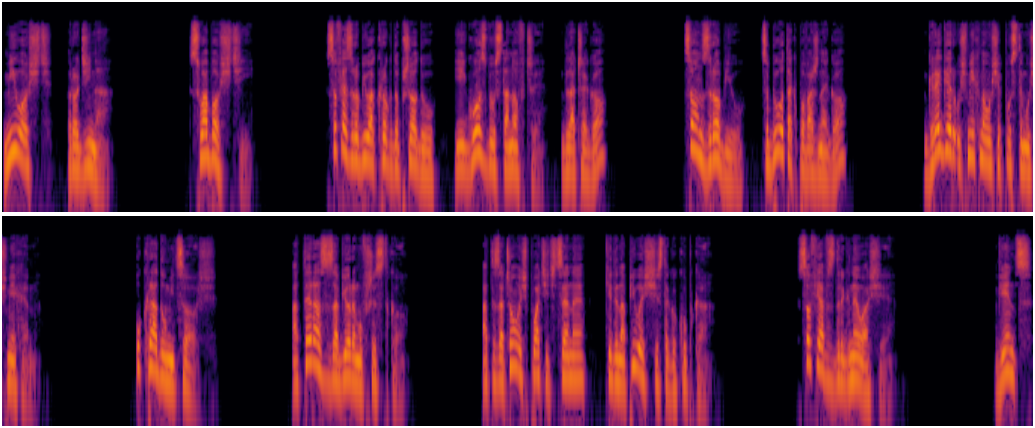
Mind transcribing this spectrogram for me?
Miłość, rodzina. Słabości. Sofia zrobiła krok do przodu, jej głos był stanowczy. Dlaczego? Co on zrobił? Co było tak poważnego? Greger uśmiechnął się pustym uśmiechem. Ukradł mi coś. A teraz zabiorę mu wszystko. A ty zacząłeś płacić cenę, kiedy napiłeś się z tego kubka. Sofia wzdrygnęła się. Więc,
